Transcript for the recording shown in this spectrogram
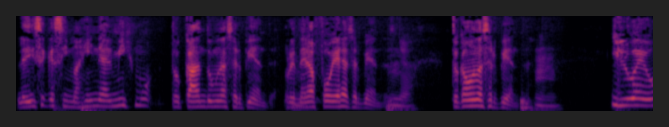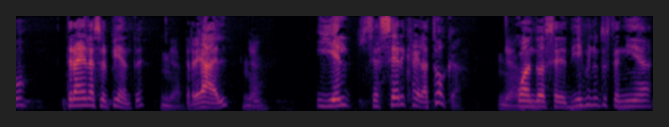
le dice que se imagine a él mismo tocando una serpiente, porque tenía fobias de serpientes, tocando una serpiente. Ujú. Y luego traen la serpiente, real, y él se acerca y la toca. Cuando hace 10 minutos tenía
